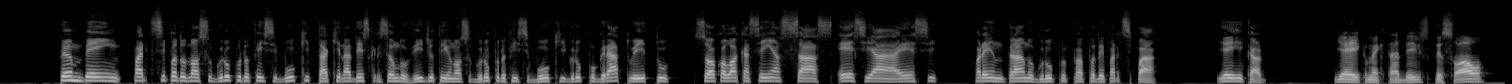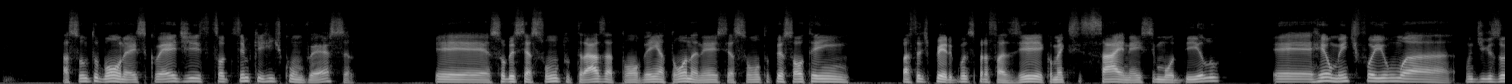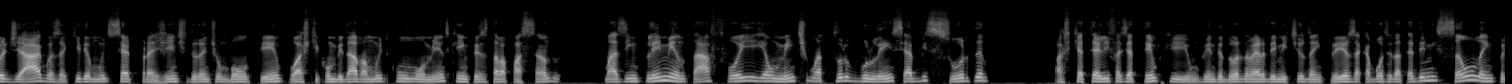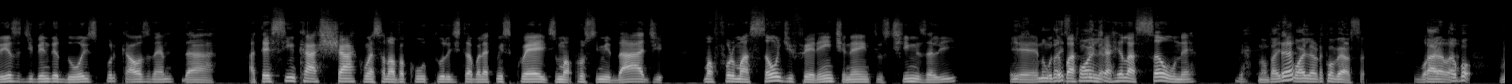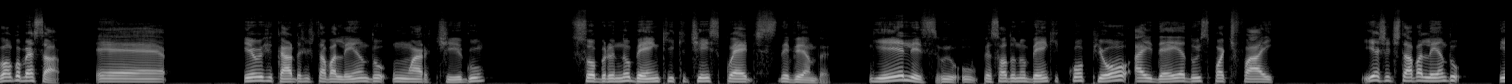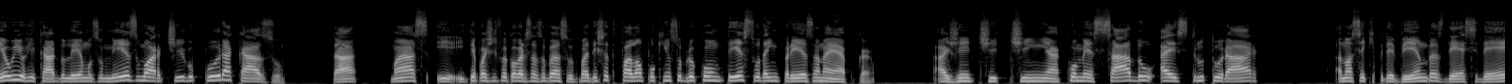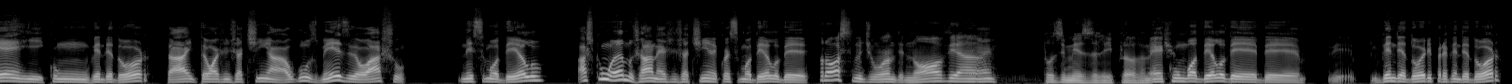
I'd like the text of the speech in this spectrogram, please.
Também participa do nosso grupo do Facebook, tá aqui na descrição do vídeo, tem o nosso grupo do Facebook, grupo gratuito, só coloca a senha SAS, S-A-S, para entrar no grupo para poder participar. E aí, Ricardo? E aí, como é que tá, Davis, pessoal? Assunto bom, né? Squad, sempre que a gente conversa é, sobre esse assunto, traz a tona, vem à tona, né? Esse assunto, o pessoal tem bastante perguntas para fazer, como é que se sai, né? Esse modelo é, realmente foi uma, um divisor de águas aqui, deu muito certo para a gente durante um bom tempo. Acho que combinava muito com o momento que a empresa estava passando, mas implementar foi realmente uma turbulência absurda. Acho que até ali fazia tempo que um vendedor não era demitido da empresa, acabou tendo até demissão na empresa de vendedores por causa né, da até se encaixar com essa nova cultura de trabalhar com squads, uma proximidade, uma formação diferente né, entre os times ali. é, não muda bastante spoiler. a relação, né? Não dá spoiler da conversa. Tá, então, vamos começar. É... Eu e o Ricardo, a gente estava lendo um artigo sobre o Nubank que tinha squads de venda. E eles, o, o pessoal do Nubank, copiou a ideia do Spotify. E a gente estava lendo, eu e o Ricardo lemos o mesmo artigo por acaso, tá? Mas, e, e depois a gente foi conversar sobre o assunto. Mas deixa eu falar um pouquinho sobre o contexto da empresa na época a gente tinha começado a estruturar a nossa equipe de vendas, DSDR, com um vendedor, tá? Então a gente já tinha alguns meses, eu acho, nesse modelo. Acho que um ano já, né? A gente já tinha com esse modelo de. Próximo de um ano, de nove a é. 12 meses ali, provavelmente. É, com um modelo de, de, de vendedor e pré-vendedor.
